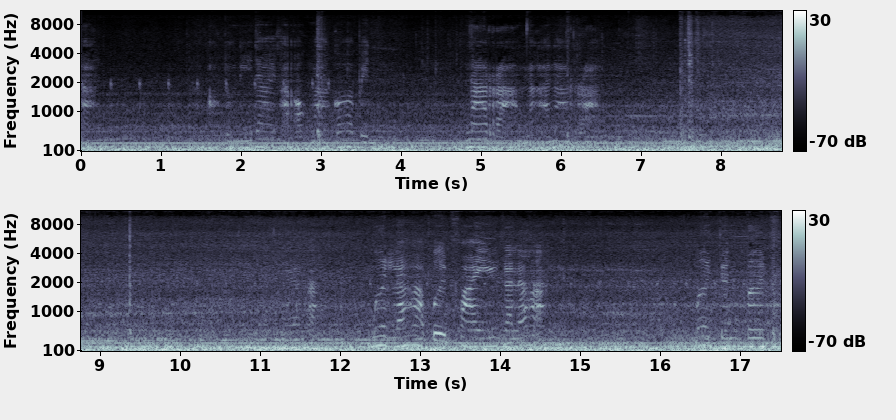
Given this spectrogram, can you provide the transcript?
ค่ะ ออกตรงนี้ได้ค่ะ ออกมาก็เป็นหน้ารามนะคะหน้ารามเนี่ยค่ะ มืดแล้วค่ะ เปิดไฟกันแล้วค่ะมืดจนเปิดไฟ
